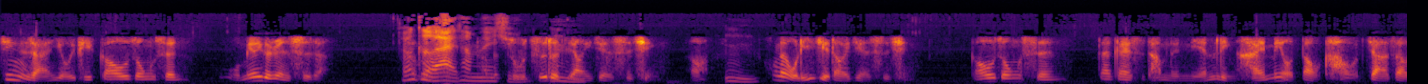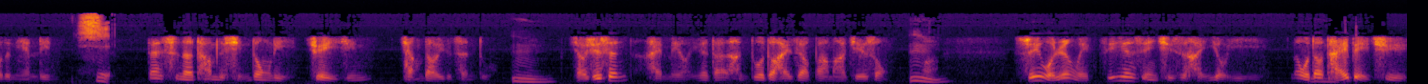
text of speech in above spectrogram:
竟然有一批高中生，我没有一个认识的，很可爱，他们那群。组织了这样一件事情、嗯、啊，嗯，后来我理解到一件事情，高中生。大概是他们的年龄还没有到考驾照的年龄，是，但是呢，他们的行动力却已经强到一个程度。嗯，小学生还没有，因为他很多都还是要爸妈接送。嗯、啊，所以我认为这件事情其实很有意义。那我到台北去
